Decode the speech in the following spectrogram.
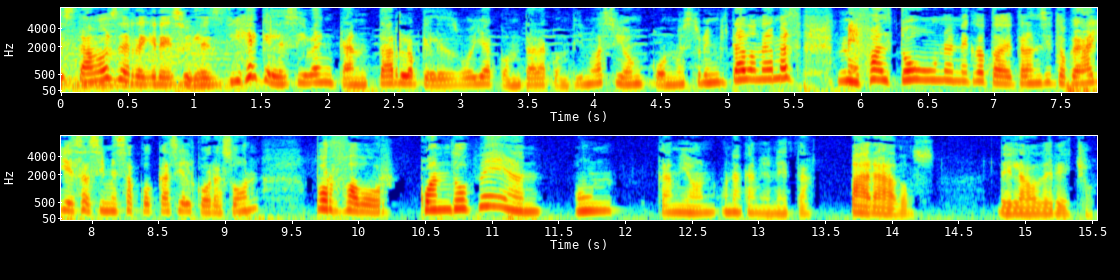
Estamos de regreso y les dije que les iba a encantar lo que les voy a contar a continuación con nuestro invitado. Nada más me faltó una anécdota de tránsito que, ay, esa sí me sacó casi el corazón. Por favor, cuando vean un camión, una camioneta, parados del lado derecho,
